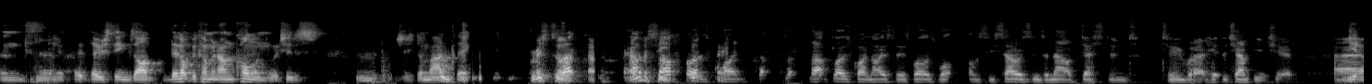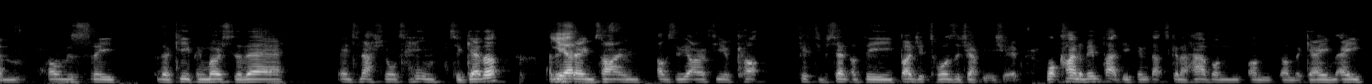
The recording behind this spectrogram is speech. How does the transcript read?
and Yeah. you know, those things aren't they're not becoming uncommon, which is Mm. which is a mad thing. Bristol, That- a hell of a that, that flows quite that, that flows quite nicely as well as what obviously Saracens are now destined to uh, hit the championship. Um, Yeah. Obviously, they're keeping most of their international team together. At Yeah. the same time, obviously the RFU have cut 50% of the budget towards the championship. What kind of impact do you think that's going to have on, on, on the game? A,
